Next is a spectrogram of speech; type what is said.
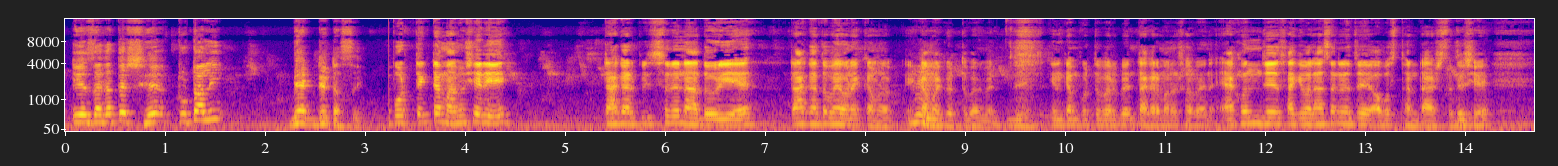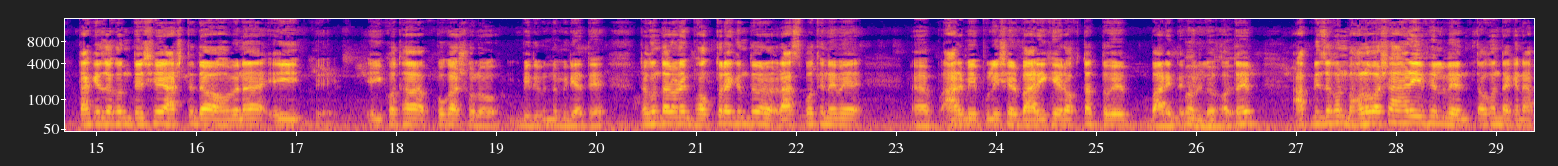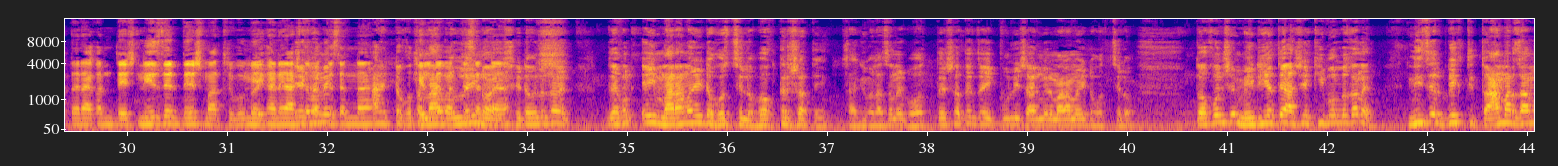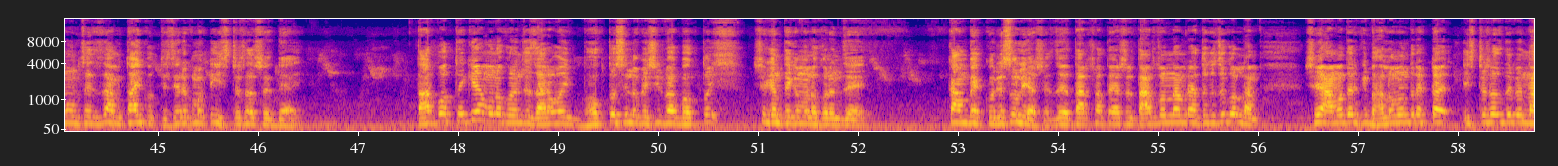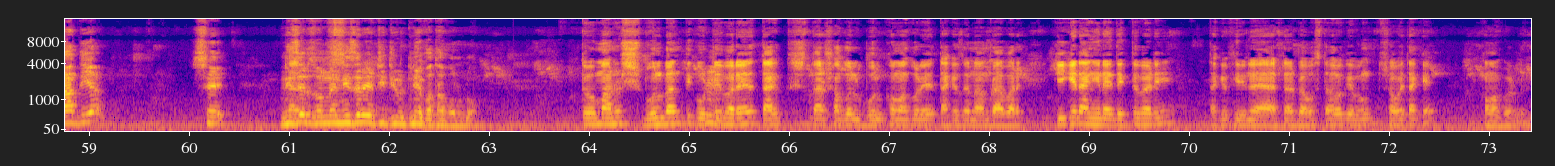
এ জায়গাতে সে টোটালি ব্যাকডেট আছে। প্রত্যেকটা মানুষেরই টাকার পিছনে না দৌড়িয়ে টাকা তো ভাই অনেক কামড়া কামাই করতে পারবেন। ইনকাম করতে পারবেন টাকার মানুষ হবেন। এখন যে সাকিব আল হাসানের যে অবস্থানটা আসছে দেশে তাকে যখন দেশে আসতে দেওয়া হবে না এই এই কথা প্রকাশ হলো বিভিন্ন মিডিয়াতে তখন তার অনেক ভক্তরা কিন্তু রাজপথে নেমে আর্মি পুলিশের বাড়ি খেয়ে রক্তাক্ত হয়ে বাড়িতে বাড়ি ফিরলো। অতএব আপনি যখন ভালোবাসা হারিয়ে ফেলবেন তখন দেখেন আপনারা এখন দেশ নিজের দেশ মাতৃভূমি এখানে আসতে পারতেছেন না আরেকটা কথা না বললেই নয় সেটা হলো জানেন যখন এই মারামারিটা হচ্ছিল ভক্তের সাথে সাকিব আল হাসানের ভক্তের সাথে যে এই পুলিশ আর্মির মারামারিটা হচ্ছিল তখন সে মিডিয়াতে আসে কি বলল জানেন? নিজের ব্যক্তিত্ব আমার যা মন চাইছে যে আমি তাই করতেছি এরকম একটা স্ট্যাটাস দেয়। তারপর থেকে মনে করেন যে যারা ওই ভক্ত ছিল বেশিরভাগ ভক্তই সেখান থেকে মনে করেন যে কাম ব্যাক করে চলে আসে যে তার সাথে আসে তার জন্য আমরা এত কিছু করলাম। সে আমাদের কি ভালো মন্দের একটা স্ট্যাটাস দেবে না দিয়া সে নিজের জন্য নিজের অ্যাটিটিউড নিয়ে কথা বলল। তো মানুষ ভুলভ্রান্তি করতে পারে তার- সকল ভুল ক্ষমা করে তাকে যেন আমরা আবার ক্রিকেট আঙ্গিনায় দেখতে পারি তাকে ফিরে আসার ব্যবস্থা হোক এবং সবাই তাকে ক্ষমা করবেন।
